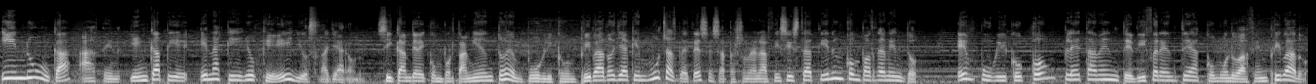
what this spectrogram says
y nunca hacen hincapié en aquello que ellos fallaron. Si cambia de comportamiento en público o en privado, ya que muchas veces esa persona narcisista tiene un comportamiento en público completamente diferente a cómo lo hace en privado,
